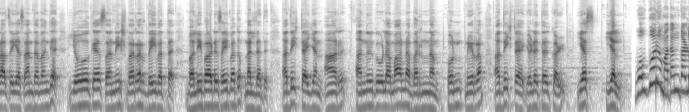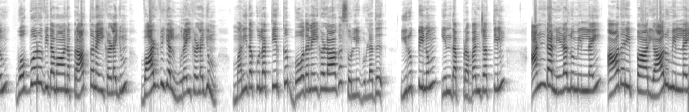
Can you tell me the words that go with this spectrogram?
ராசியை சார்ந்தவங்க யோக சனீஸ்வரர் தெய்வத்தை வழிபாடு செய்வதும் நல்லது அதிர்ஷ்ட எண் ஆறு அனுகூலமான வர்ணம் பொன் நிறம் அதிர்ஷ்ட எழுத்துக்கள் எஸ் எல். ஒவ்வொரு மதங்களும் ஒவ்வொரு விதமான பிரார்த்தனைகளையும் வாழ்வியல் முறைகளையும் மனித குலத்திற்கு போதனைகளாக சொல்லியுள்ளது இருப்பினும் இந்த பிரபஞ்சத்தில் அண்ட நிழலுமில்லை ஆதரிப்பார் யாருமில்லை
